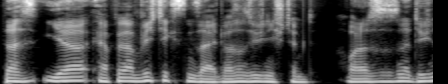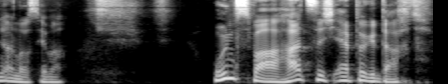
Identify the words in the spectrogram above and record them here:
dass ihr Apple am wichtigsten seid, was natürlich nicht stimmt. Aber das ist natürlich ein anderes Thema. Und zwar hat sich Apple gedacht,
